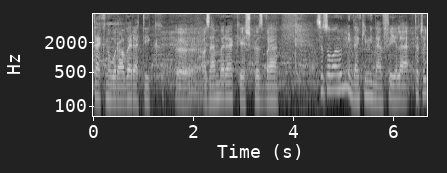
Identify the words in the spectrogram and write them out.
technóra veretik az emberek, és közben Szóval, hogy mindenki mindenféle, tehát hogy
